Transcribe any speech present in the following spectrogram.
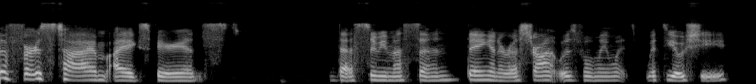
The first time I experienced that sumimasen thing in a restaurant was when we went with Yoshi,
